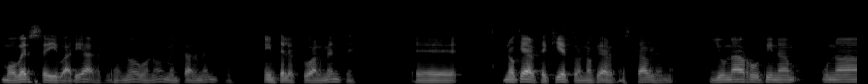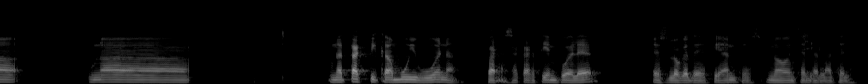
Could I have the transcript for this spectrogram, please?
moverse y variar de nuevo, ¿no? Mentalmente e intelectualmente. Eh, no quedarte quieto, no quedarte estable, ¿no? Y una rutina, una, una, una táctica muy buena para sacar tiempo de leer es lo que te decía antes, no encender la tele.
